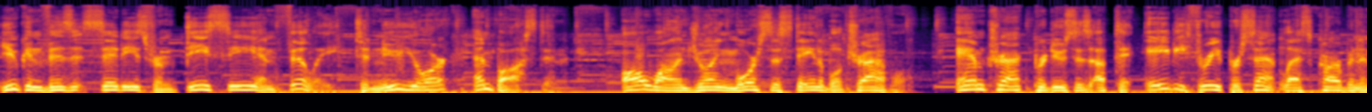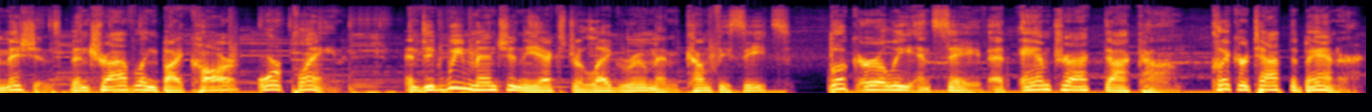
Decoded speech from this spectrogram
You can visit cities from DC and Philly to New York and Boston, all while enjoying more sustainable travel. Amtrak produces up to 83% less carbon emissions than traveling by car or plane. And did we mention the extra legroom and comfy seats? Book early and save at Amtrak.com. Click or tap the banner.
